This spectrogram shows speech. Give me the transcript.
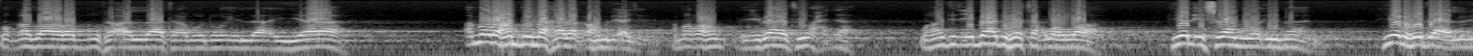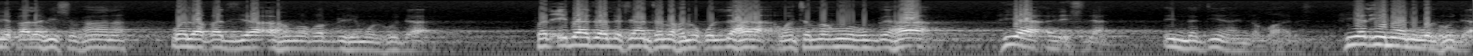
وقضى ربك ألا تعبدوا إلا إياه. أمرهم بما خلقهم لأجله أمرهم بعبادته وحدة. وهذه العبادة هي تقوى الله هي الإسلام والإيمان هي الهدى الذي قال فيه سبحانه ولقد جاءهم من ربهم الهدى. فالعبادة التي أنت مخلوق لها وأنت مأمور بها هي الإسلام. إن الدين عند الله الإسلام. هي الإيمان والهدى.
